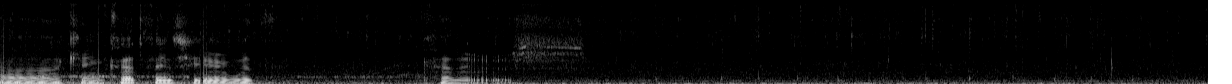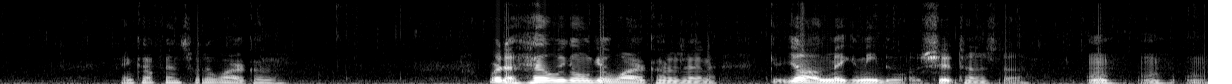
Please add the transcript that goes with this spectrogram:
Uh, can cut fence here with cutters. Can cut fence with a wire cutter. Where the hell we gonna get wire cutters at? Y'all making me do a shit ton of stuff. Mm, mm, mm.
